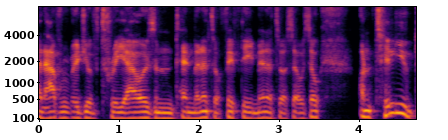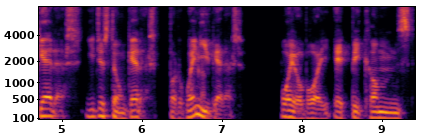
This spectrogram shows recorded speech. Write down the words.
an average of three hours and 10 minutes or 15 minutes or so. So until you get it, you just don't get it. But when you get it, boy, oh boy, it becomes,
